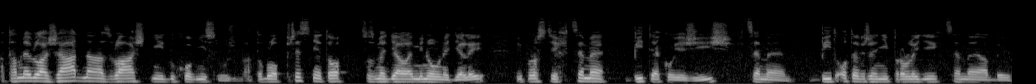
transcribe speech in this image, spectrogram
a tam nebyla žádná zvláštní duchovní služba. To bylo přesně to, co jsme dělali minulou neděli. My prostě chceme být jako Ježíš, chceme být otevření pro lidi, chceme, aby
